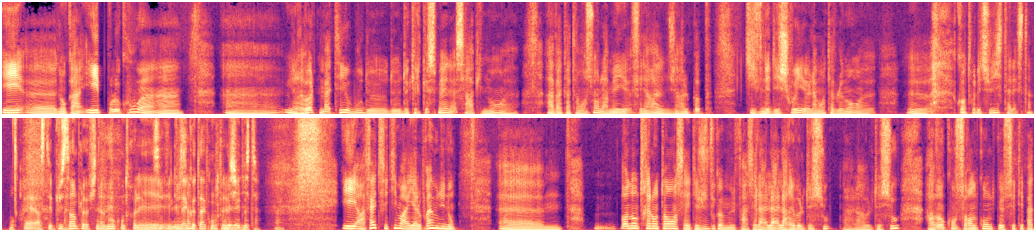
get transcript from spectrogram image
Et euh, donc, et pour le coup, un, un un, une révolte matée au bout de, de, de quelques semaines, assez rapidement, euh, avec l'intervention de l'armée fédérale du général Pop, qui venait d'échouer euh, lamentablement euh, contre les sudistes à l'Est. Hein. Bon. C'était plus simple finalement contre les, les Dakota contre, contre les, les sudistes. Ouais. Et en fait, effectivement, il y a le problème du nom. Euh, pendant très longtemps, ça a été juste comme, enfin, c'est la, la, la, révolte Sioux, voilà, la révolte Sioux, avant qu'on se rende compte que c'était pas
